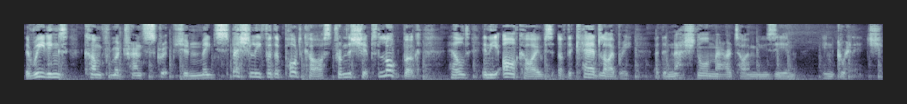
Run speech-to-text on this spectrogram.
The readings come from a transcription made specially for the podcast from the ship's logbook, held in the archives of the Caird Library at the National Maritime Museum in Greenwich.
